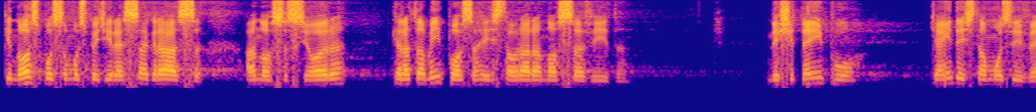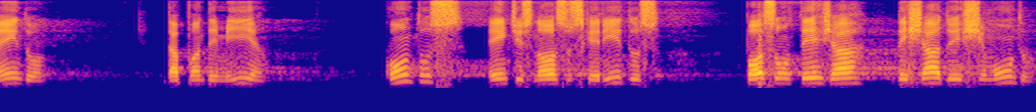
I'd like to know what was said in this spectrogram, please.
Que nós possamos pedir essa graça à Nossa Senhora, que ela também possa restaurar a nossa vida. Neste tempo que ainda estamos vivendo da pandemia, quantos entes nossos queridos possam ter já deixado este mundo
